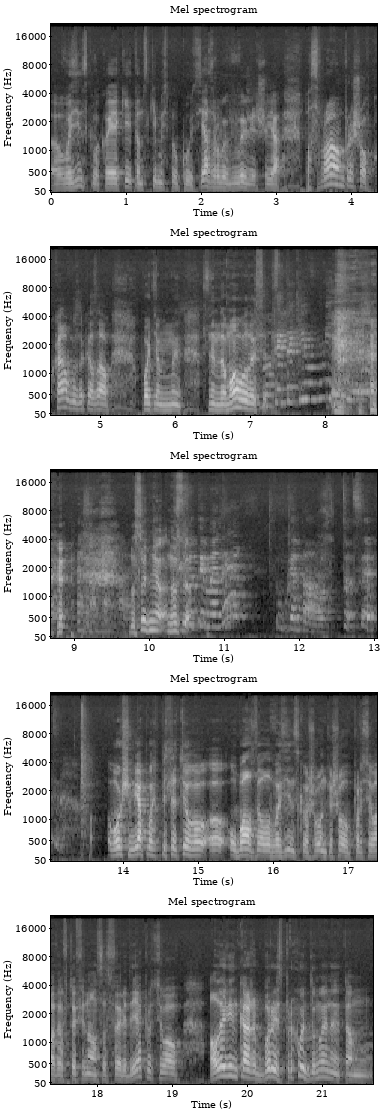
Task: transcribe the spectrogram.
е, Возінського, який там з кимось спілкується. Я зробив вигляд, що я по справам прийшов, каву заказав, потім ми з ним домовилися. Ну ти таки вмієш. Ну, сьогодні, ну, Якщо ти мене вкатав, то це В общем, я після цього обалтила Вазінського, що він пішов працювати в той фінансовій сфері, де я працював. Але він каже: Борис, приходь до мене, там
